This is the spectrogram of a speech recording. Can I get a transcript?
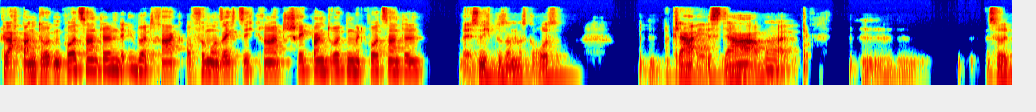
Flachbankdrücken, Kurzhanteln, der Übertrag auf 65 Grad Schrägbankdrücken mit Kurzhanteln, der ist nicht besonders groß. Klar, er ist da, aber also,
